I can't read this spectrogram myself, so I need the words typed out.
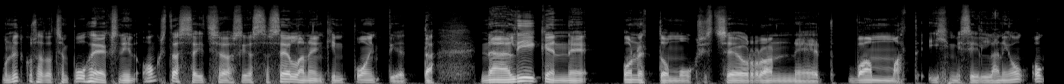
mutta nyt kun saatat sen puheeksi, niin onko tässä itse asiassa sellainenkin pointti, että nämä liikenne onnettomuuksista seuranneet vammat ihmisillä, niin on, on,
